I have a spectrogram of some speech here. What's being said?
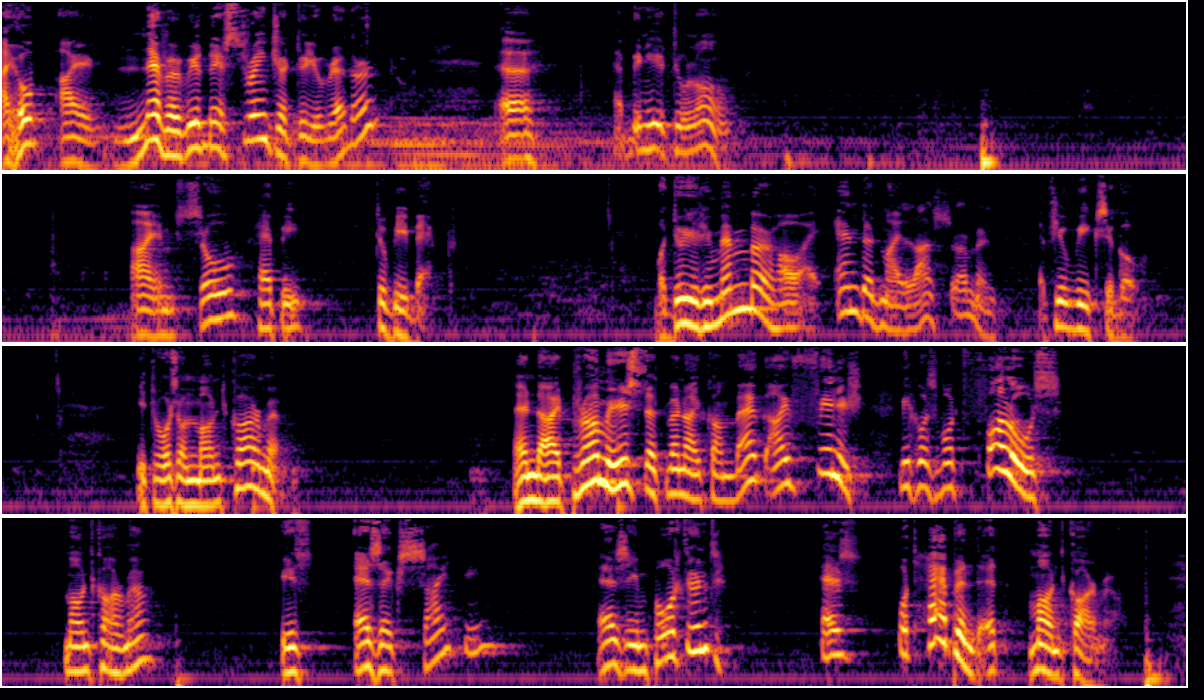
I hope I never will be a stranger to you, brethren. Uh, have been here too long. I am so happy to be back. But do you remember how I ended my last sermon a few weeks ago? It was on Mount Carmel. And I promise that when I come back, I finish because what follows Mount Carmel is as exciting, as important as what happened at Mount Carmel.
